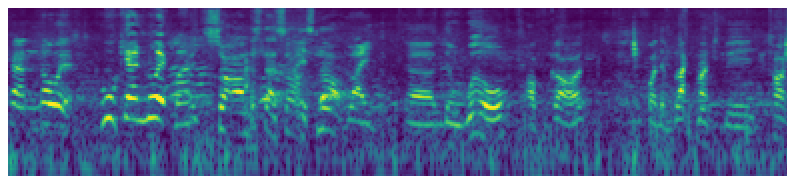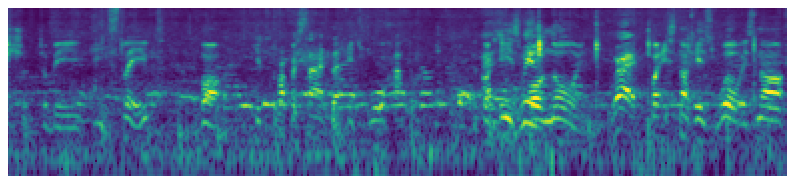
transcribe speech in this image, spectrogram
can know it? Who can know it, man? So I understand. So it's not like uh, the will of God for the black man to be touched, to be enslaved, but he prophesied that it will happen because he's he will. all knowing. Right. But it's not his will. It's not.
